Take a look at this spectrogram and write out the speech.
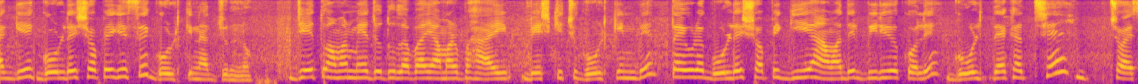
আগে গোল্ডের শপে গেছে গোল্ড কেনার জন্য। যেহেতু আমার মেয়ে যদুলাবাই, আমার ভাই বেশ কিছু গোল্ড কিনবে, তাই ওরা গোল্ডের শপে গিয়ে আমাদের ভিডিও কলে গোল্ড দেখাচ্ছে চয়েস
